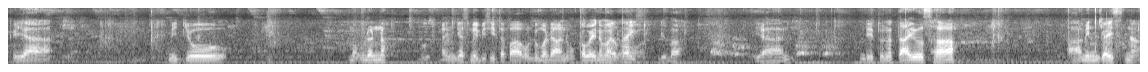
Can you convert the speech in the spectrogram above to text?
Kaya medyo maulan na. Ayun guys, may bisita pa akong dumadaan. Oh. Kaway naman. Hello, guys. Oh, di ba? Yan. Dito na tayo sa amin guys na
